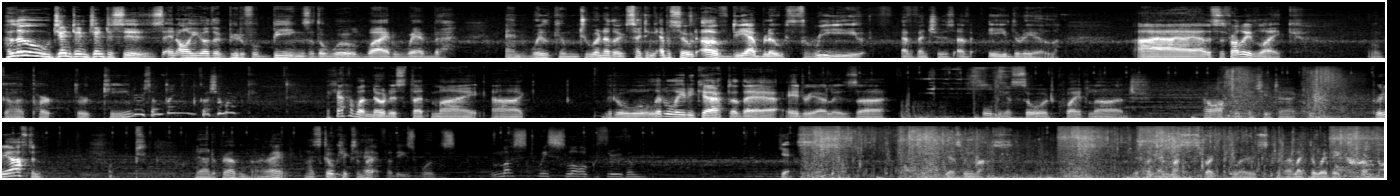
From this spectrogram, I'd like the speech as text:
Hello, gent and gentises, and all you other beautiful beings of the World Wide Web, and welcome to another exciting episode of Diablo 3 Adventures of Idrial. Uh, this is probably like, oh god, part 13 or something? Question mark? I can't help but notice that my uh, little little lady character there, Idrial, is uh, holding a sword quite large. How often can she attack? Pretty often. Not a problem. All right, let's go kick some butt. for these woods. Must we slog through them? Yes. Yes, we must. Just like I must spread pillars, because I like the way they crumble.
